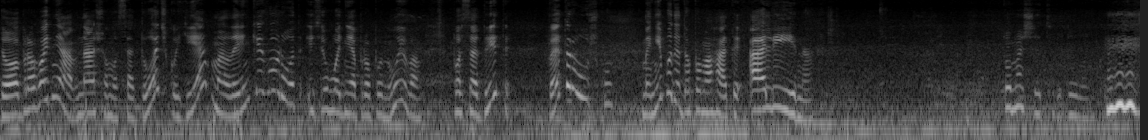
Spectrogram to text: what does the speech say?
Доброго дня! В нашому садочку є маленький город, і сьогодні я пропоную вам посадити петрушку. Мені буде допомагати Аліна. Помаши долоньку.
